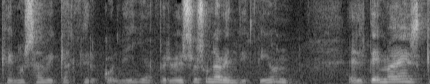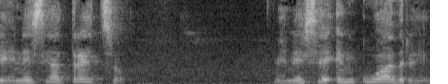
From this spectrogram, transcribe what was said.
que no sabe qué hacer con ella, pero eso es una bendición. El tema es que en ese atrecho, en ese encuadre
